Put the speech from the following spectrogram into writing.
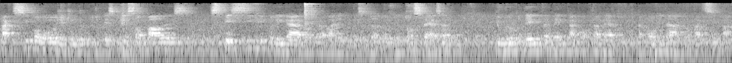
participam hoje de um grupo de pesquisa em São Paulo, específico ligado ao trabalho do pesquisador Milton César, e o grupo dele também está tá convidado para participar.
